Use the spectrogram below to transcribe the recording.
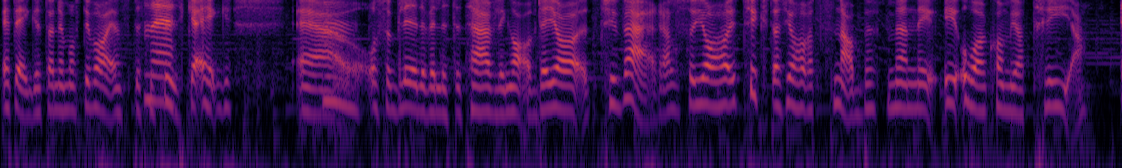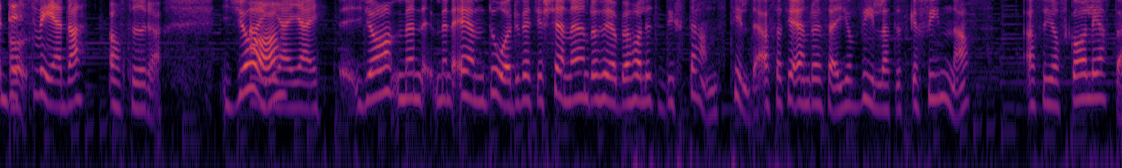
ett ägg utan det måste ju vara en specifika ägg. Eh, Och så blir det väl lite tävling av det. Jag, tyvärr, alltså jag har ju tyckt att jag har varit snabb men i, i år kommer jag trea. Det sveda. Ja, fyra. Ja, Aj, aj, aj. ja men, men ändå, du vet jag känner ändå hur jag börjar ha lite distans till det. Alltså att jag ändå är såhär, jag vill att det ska finnas. Alltså jag ska leta.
